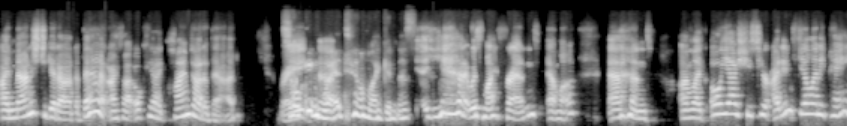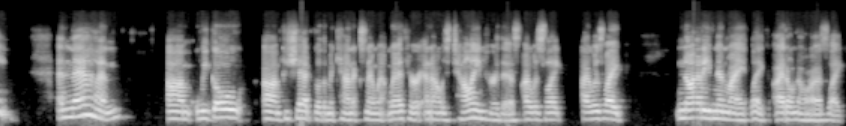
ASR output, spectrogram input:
i managed to get out of bed. I thought okay i climbed out of bed right? Soaking wet? Oh my goodness. Yeah it was my friend emma. And i'm like oh yeah she's here. I didn't feel any pain. And then um, we go um because she had to go to the mechanics and I went with her and I was telling her this. I was like, I was like, not even in my like, I don't know, I was like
